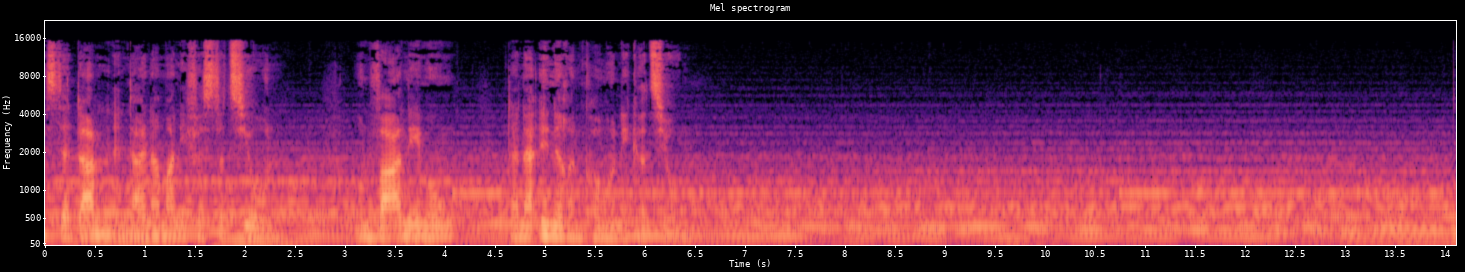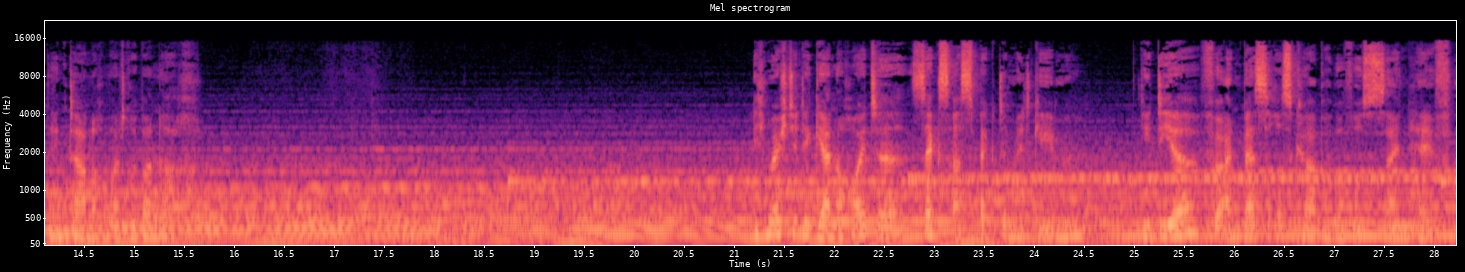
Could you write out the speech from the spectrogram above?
ist er dann in deiner Manifestation und Wahrnehmung deiner inneren Kommunikation? Da nochmal drüber nach. Ich möchte dir gerne heute sechs Aspekte mitgeben, die dir für ein besseres Körperbewusstsein helfen.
